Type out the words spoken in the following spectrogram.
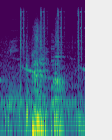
at me.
